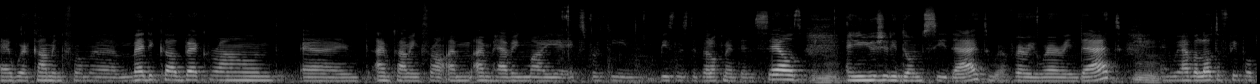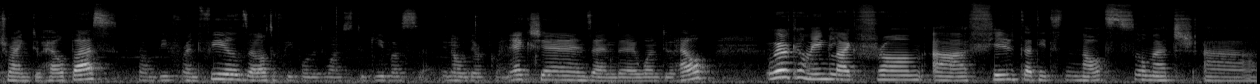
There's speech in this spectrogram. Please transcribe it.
And we're coming from a medical background, and I'm coming from I'm I'm having my expertise in business development and sales, and you usually don't see that. We are very rare in that, and we have a lot of people trying to help us from different fields. A lot of people that wants to give us, you know, their connections and uh, want to help. We're coming like from a field that it's not so much uh,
